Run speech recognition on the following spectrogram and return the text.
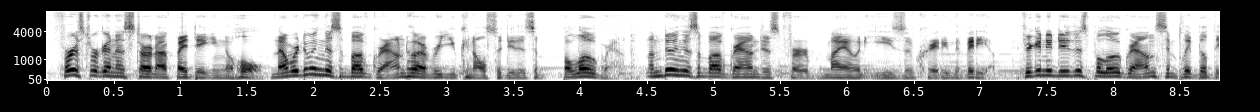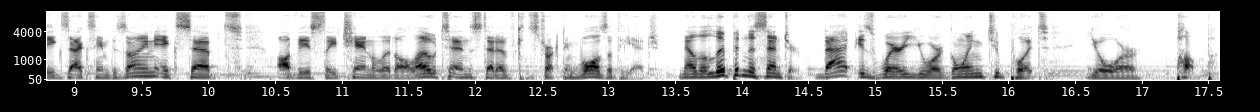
First, we're going to start off by digging a hole. Now, we're doing this above ground, however, you can also do this below ground. I'm doing this above ground just for my own ease of creating the video. If you're going to do this below ground, simply build the exact same design, except obviously channel it all out instead of constructing walls at the edge. Now, the lip in the center, that is where you are going to put your pump.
